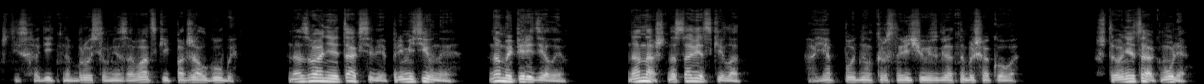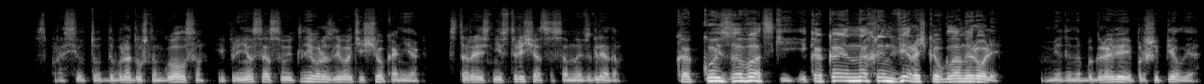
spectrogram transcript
Снисходительно бросил мне Завадский и поджал губы. Название так себе, примитивное, но мы переделаем. На наш, на советский лад. А я поднял красноречивый взгляд на Большакова. «Что не так, муля?» Спросил тот добродушным голосом и принялся суетливо разливать еще коньяк, стараясь не встречаться со мной взглядом. «Какой Завадский и какая нахрен Верочка в главной роли?» Медленно багровее прошипел я.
